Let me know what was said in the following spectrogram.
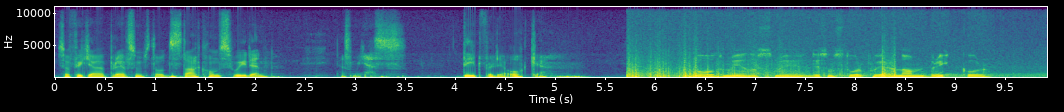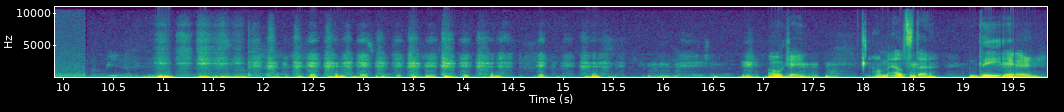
så fick jag ett brev som stod Stockholm, Sweden. Jag som yes, dit vill jag åka. Vad menas med det som står på era namnbrickor? Okej. Okay. Um, äldste, det är,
